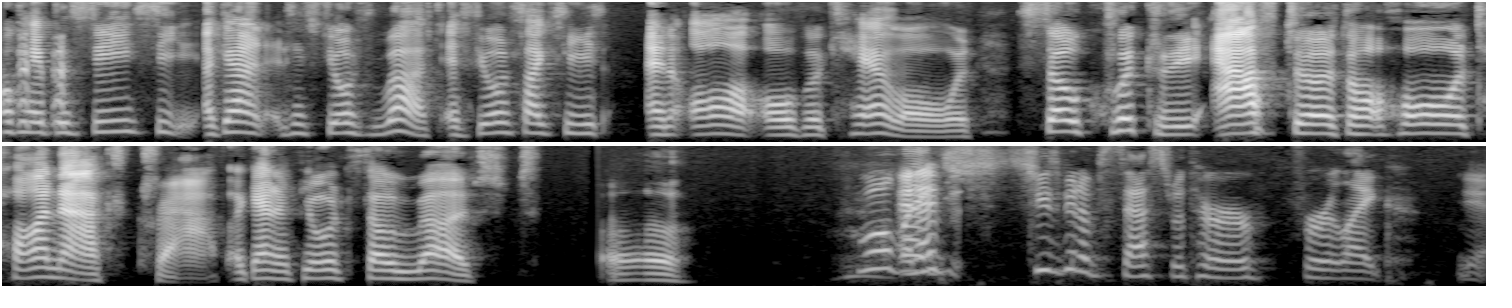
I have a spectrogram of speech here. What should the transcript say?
Okay, but see, see, again, it just feels rushed. It feels like she's an awe over Carol so quickly after the whole Tarnax crap. Again, it feels so rushed. Ugh. well, And like if- she's been obsessed with her for like Yeah.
